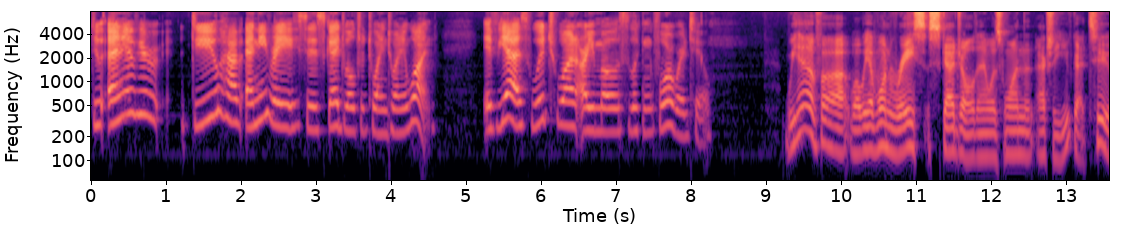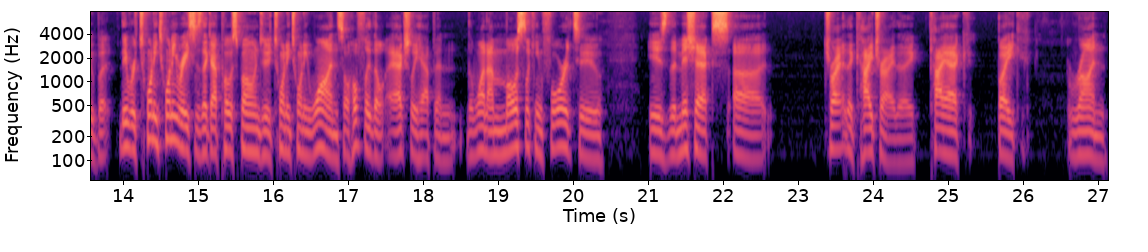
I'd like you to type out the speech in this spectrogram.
Do any of your do you have any races scheduled for 2021? If yes, which one are you most looking forward to? We have uh well, we have one race scheduled and it was one that actually you've got two, but they were 2020 races that got postponed to 2021, so hopefully they'll actually happen. The one I'm most looking forward to is the Mishex uh try the Kai Try, the kayak bike run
